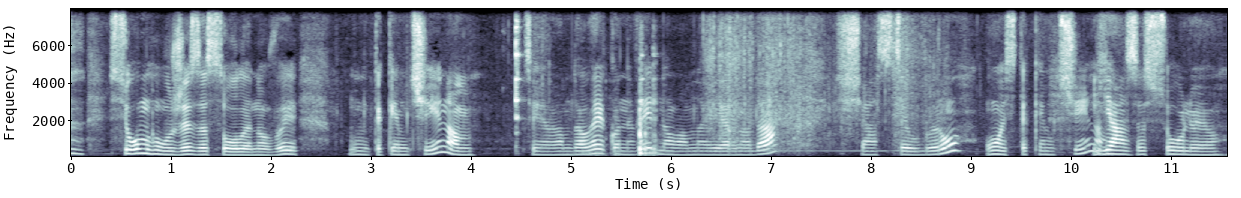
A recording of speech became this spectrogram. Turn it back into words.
сьомгу вже засолену. Ви таким чином, це вам далеко не видно, вам, напевно, да? Зараз це уберу. Ось таким чином я засолюю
